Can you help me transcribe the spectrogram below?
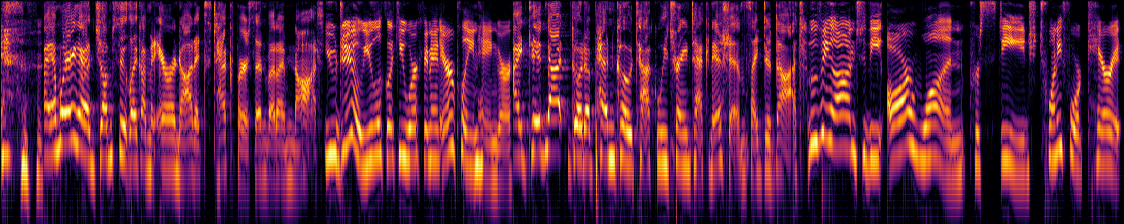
I am wearing a jumpsuit like I'm an aeronautics tech person, but I'm not. You do. You look like you work in an airplane hangar. I did not go to Pennco Tech. We train technicians. I did not. Moving on to the R1 Prestige 24 karat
